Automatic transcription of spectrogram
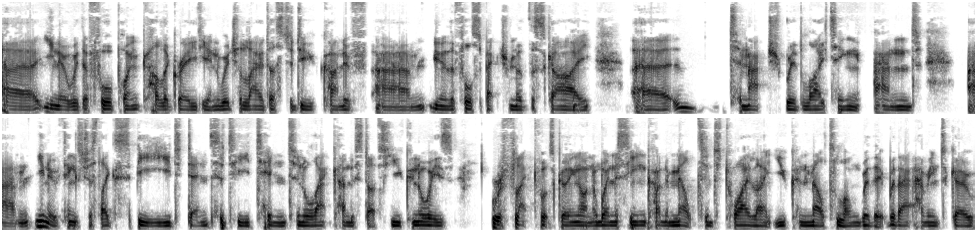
uh, you know, with a four point color gradient, which allowed us to do kind of um, you know the full spectrum of the sky uh, to match with lighting and. Um, you know, things just like speed, density, tint, and all that kind of stuff. So you can always reflect what's going on. And when a scene kind of melts into twilight, you can melt along with it without having to go,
